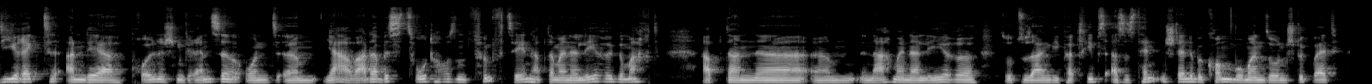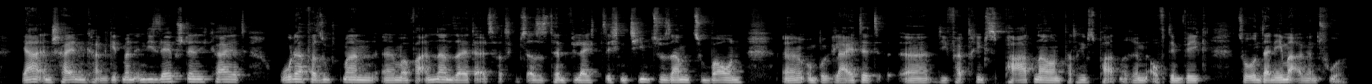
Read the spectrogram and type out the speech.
direkt an der polnischen Grenze und ähm, ja, war da bis 2015, habe da meine Lehre gemacht, habe dann äh, ähm, nach meiner Lehre sozusagen die Vertriebsassistentenstelle bekommen, wo man so ein Stück weit ja entscheiden kann. Geht man in die Selbstständigkeit oder versucht man ähm, auf der anderen Seite als Vertriebsassistent vielleicht sich ein Team zusammenzubauen äh, und begleitet äh, die Vertriebspartner und Vertriebspartnerinnen auf dem Weg zur Unternehmeragentur.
